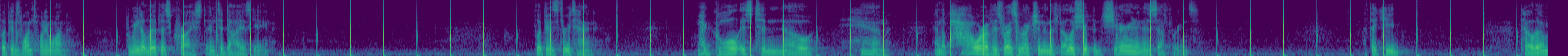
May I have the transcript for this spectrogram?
Philippians 1:21. For me to live is Christ and to die is gain. Philippians 3:10. My goal is to know him and the power of his resurrection and the fellowship and sharing in his sufferings. I think he'd tell them,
